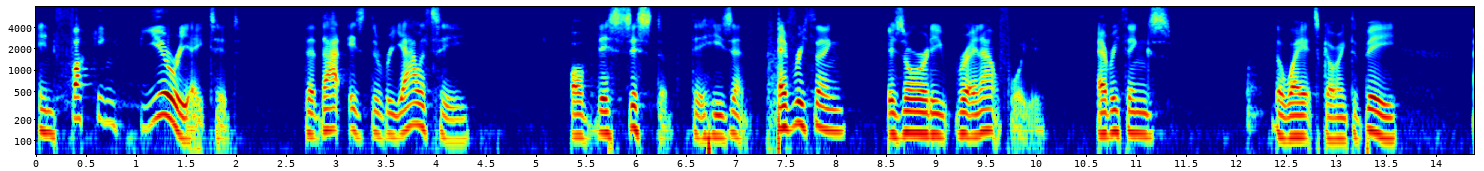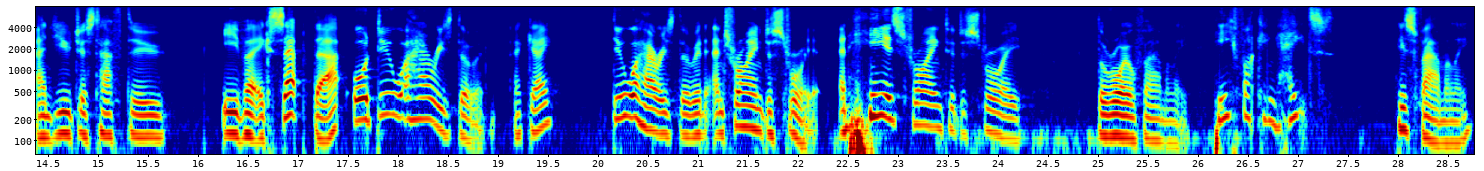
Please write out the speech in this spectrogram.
in fucking infuriated that that is the reality of this system that he's in. Everything is already written out for you. Everything's the way it's going to be, and you just have to either accept that or do what Harry's doing, okay? Do what Harry's doing and try and destroy it. And he is trying to destroy the royal family. He fucking hates his family.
